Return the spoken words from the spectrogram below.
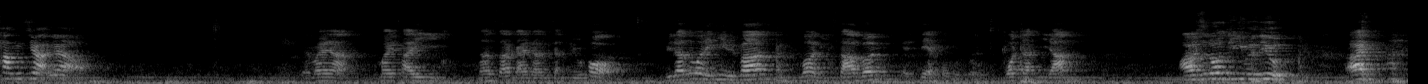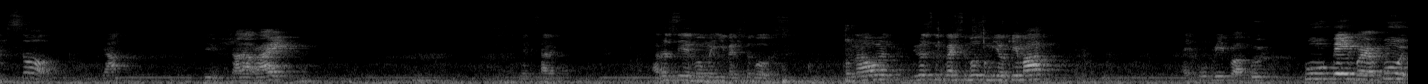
了。Never mind lah. My Thai, Nasa kai nang chat you ho. If he doesn't want to eat with us, want to be can stay at home also. Watch us eat ah. I don't to eat with you. I. Stop. Yeah. Dude, shut up, right? Next time, I'll just stay at home and eat vegetables. From now on, you just cook vegetables for me, okay, Ma? And who pay for your food? Who pay for your food?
